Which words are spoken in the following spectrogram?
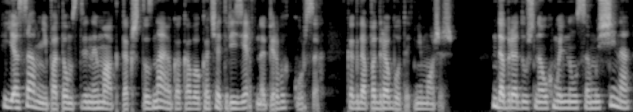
Я сам не потомственный маг, так что знаю, каково качать резерв на первых курсах, когда подработать не можешь». Добродушно ухмыльнулся мужчина,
